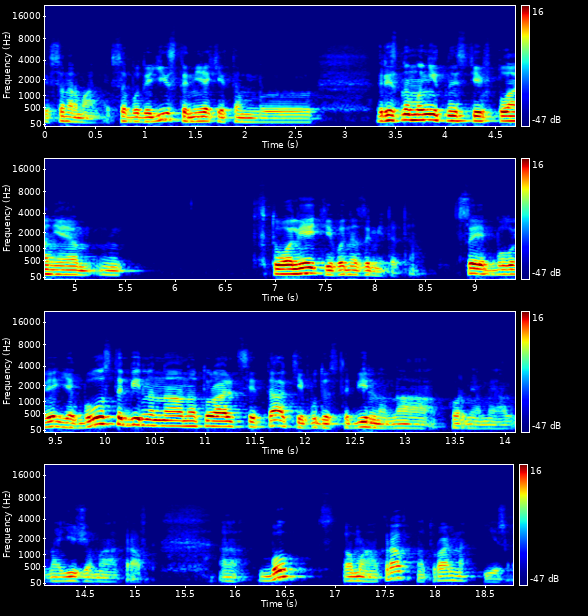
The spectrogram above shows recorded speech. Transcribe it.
І все нормально. Все буде їсти, ніяких там різноманітностей в плані в туалеті ви не замітите. Все було, як- було стабільно на натуральці, так і буде стабільно на кормі на їжі Омега-Крафт. Е, Бо Омега-Крафт натуральна їжа.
